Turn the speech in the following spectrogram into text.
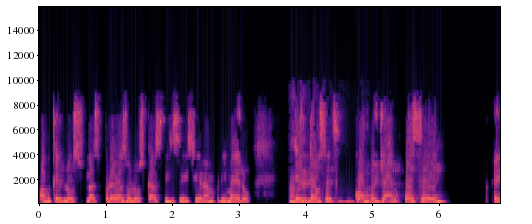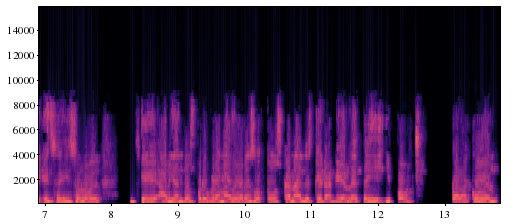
aunque los, las pruebas o los castings se hicieran primero. Entonces, cuando ya empecé, eh, se hizo lo de, habían dos programadoras o dos canales que eran RTI y Punch. Caracol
